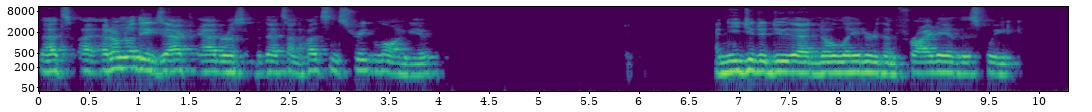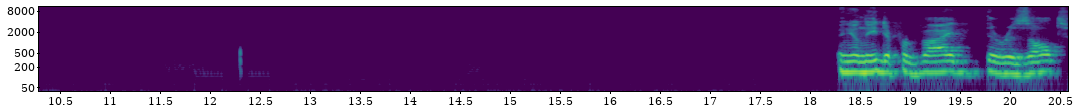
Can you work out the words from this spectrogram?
That's, I, I don't know the exact address, but that's on Hudson Street in Longview. I need you to do that no later than Friday of this week. And you'll need to provide the result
